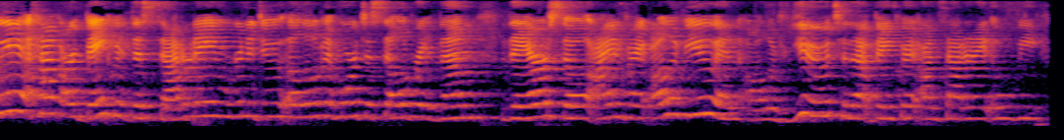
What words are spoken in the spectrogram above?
we have our banquet this Saturday, and we're going to do a little bit more to celebrate them there. So I invite all of you and all of you to that banquet on Saturday. It will be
